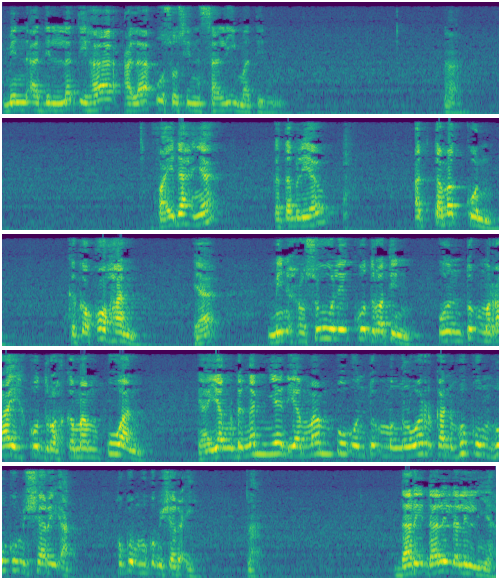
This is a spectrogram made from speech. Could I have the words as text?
min adillatiha ala ususin salimatin. Nah, faidahnya kata beliau at-tamakkun kekokohan ya min husuli kudratin untuk meraih kudrah kemampuan ya yang dengannya dia mampu untuk mengeluarkan hukum-hukum syariat, hukum-hukum syar'i. Nah, dari dalil-dalilnya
